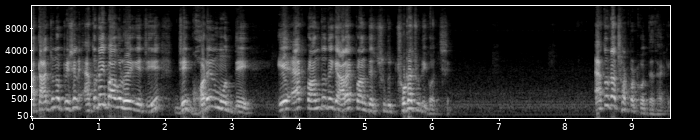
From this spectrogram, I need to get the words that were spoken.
আর তার জন্য পেশেন্ট এতটাই পাগল হয়ে গেছে যে ঘরের মধ্যে এ এক প্রান্ত থেকে আরেক প্রান্তে শুধু ছোটাছুটি করছে। এতটা ছটপট করতে থাকে।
